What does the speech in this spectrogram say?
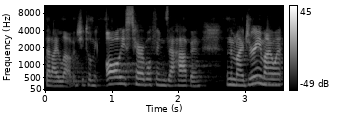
that I love. And she told me all these terrible things that happened. And in my dream, I went,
